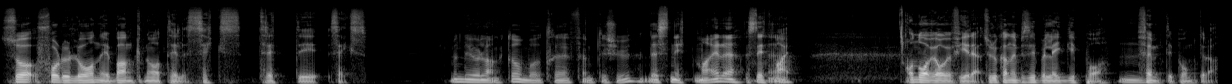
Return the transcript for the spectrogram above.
så får du låne i bank nå til 636. Men det er jo langt over 357. Det er snitt mai, det. Snitt mai. Og nå er vi over fire. Så du kan i prinsippet legge på 50 punkter. da.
